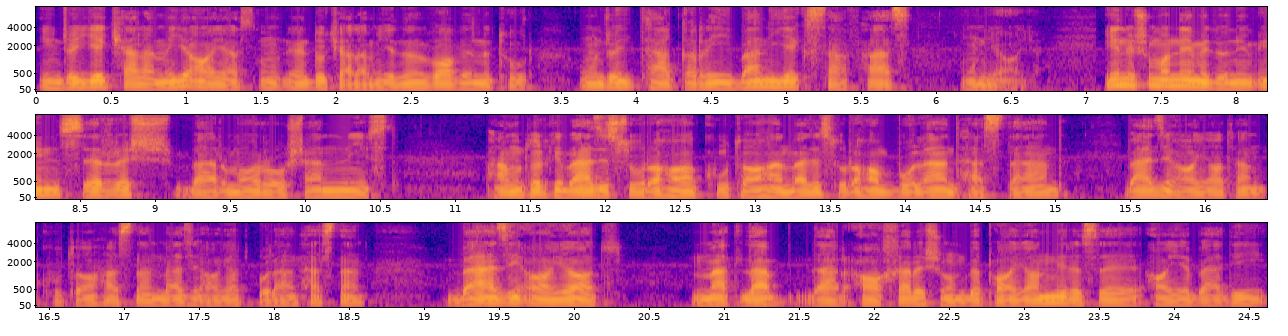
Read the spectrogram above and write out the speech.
اینجا یه کلمه یه آیه است. اون یعنی دو کلمه. یه دونه واو یه تور اونجا تقریبا یک صفحه است. اون آیه. این شما نمی‌دونیم. این سرش بر ما روشن نیست. همونطور که بعضی سوره ها کوتاهن بعضی سوره ها بلند هستند. بعضی آیات هم کوتاه هستند بعضی آیات بلند هستند بعضی آیات مطلب در آخرشون به پایان می‌رسه آیه بعدی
